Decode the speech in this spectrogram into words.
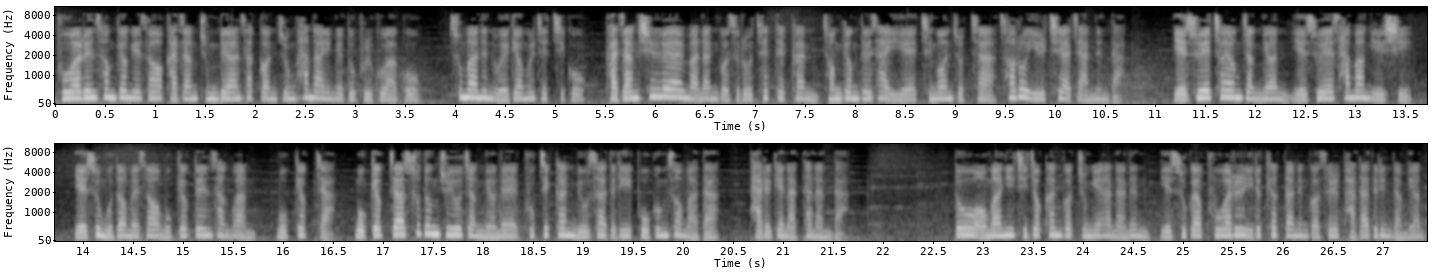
부활은 성경에서 가장 중대한 사건 중 하나임에도 불구하고 수많은 외경을 제치고 가장 신뢰할 만한 것으로 채택한 정경들 사이의 증언조차 서로 일치하지 않는다. 예수의 처형 장면, 예수의 사망 일시, 예수 무덤에서 목격된 상황, 목격자, 목격자 수등 주요 장면의 굵직한 묘사들이 복음서마다 다르게 나타난다. 또 어만이 지적한 것 중에 하나는 예수가 부활을 일으켰다는 것을 받아들인다면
